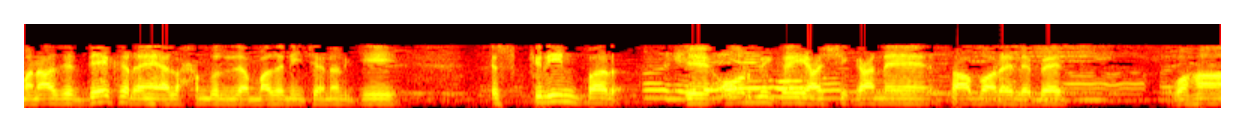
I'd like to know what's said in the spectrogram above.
مناظر دیکھ رہے ہیں۔ الحمد مدنی چینل کی اسکرین پر یہ اور بھی کئی عاشقان صحابہ اور اہل بیت وہاں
